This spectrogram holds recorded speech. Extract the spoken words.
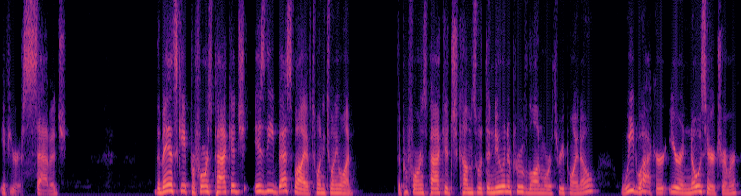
if you're a savage. The Manscaped Performance Package is the best buy of 2021. The Performance Package comes with the new and improved Lawnmower 3.0, Weed Whacker ear and nose hair trimmer,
